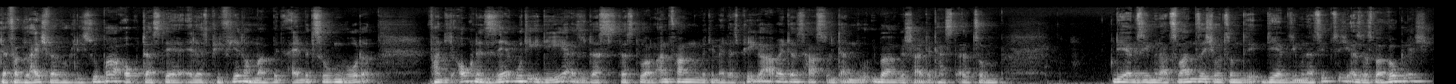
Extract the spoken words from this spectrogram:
der Vergleich war wirklich super. Auch dass der LSP4 nochmal mit einbezogen wurde, fand ich auch eine sehr gute Idee. Also dass, dass du am Anfang mit dem LSP gearbeitet hast und dann übergeschaltet hast also zum DM720 und zum DM770. Also das war wirklich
